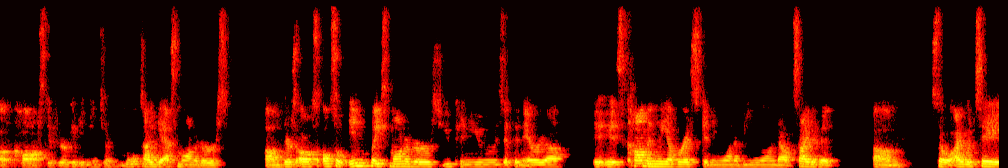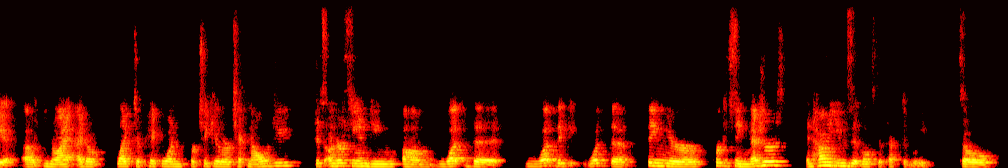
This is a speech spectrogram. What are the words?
of cost if you're getting into multi-gas monitors. Um, there's also, in-place monitors you can use if an area is commonly of risk and you wanna be warned outside of it. Um, so I would say, uh, you know, I, I don't like to pick one particular technology, just understanding, um, what the, what the, what the thing you're purchasing measures and how to use it most effectively. So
